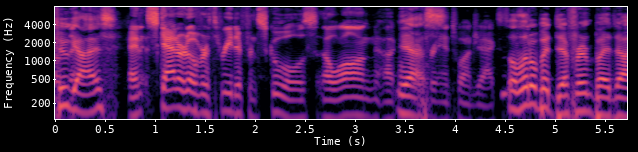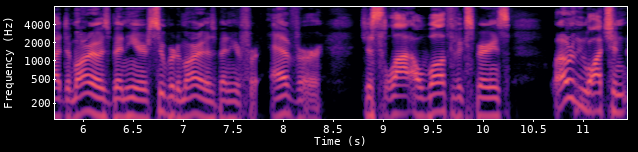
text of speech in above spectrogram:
Two that- guys. and scattered over three different schools along uh, Yes. for Antoine Jackson. It's a little bit different, but uh, Demario has been here. Super Demario has been here forever. Just a lot, a wealth of experience. What I'm going to be watching,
